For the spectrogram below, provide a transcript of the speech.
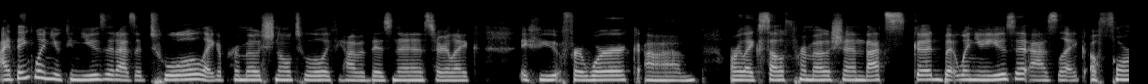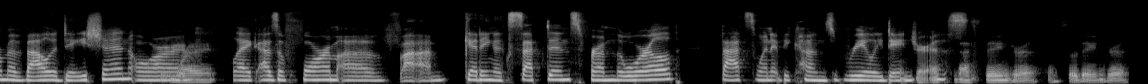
I think when you can use it as a tool, like a promotional tool, if you have a business or like if you for work um, or like self promotion, that's good. But when you use it as like a form of validation or right. like as a form of um, getting acceptance from the world, that's when it becomes really dangerous. That's dangerous. That's so dangerous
